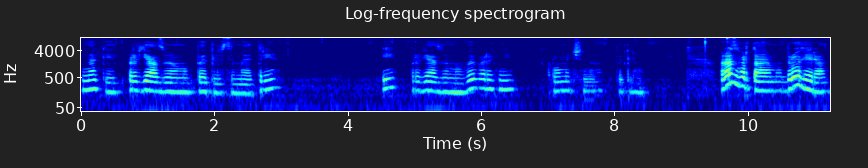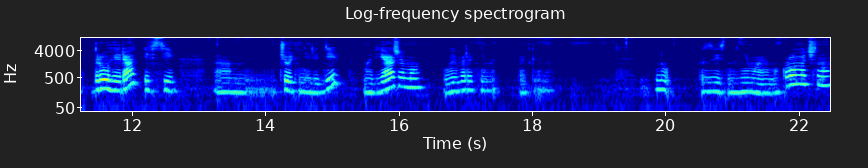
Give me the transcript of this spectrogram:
накид, пров'язуємо петлю симетрії і пров'язуємо виворотні кромочну петлю. Розгортаємо другий ряд, другий ряд і всі ем, чутні ряді ми в'яжемо виворотніми петлями. Ну, звісно, знімаємо кромочну,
